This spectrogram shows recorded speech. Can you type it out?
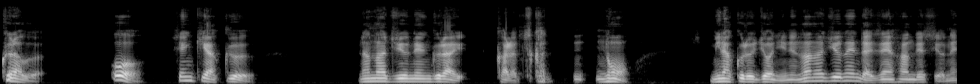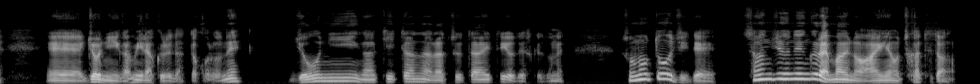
クラブを1970年ぐらいから使っ、のミラクルジョニーね、70年代前半ですよね。えー、ジョニーがミラクルだった頃ね。ジョニーが来たなら伝えてよですけどね、その当時で30年ぐらい前のアイアンを使ってたの。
